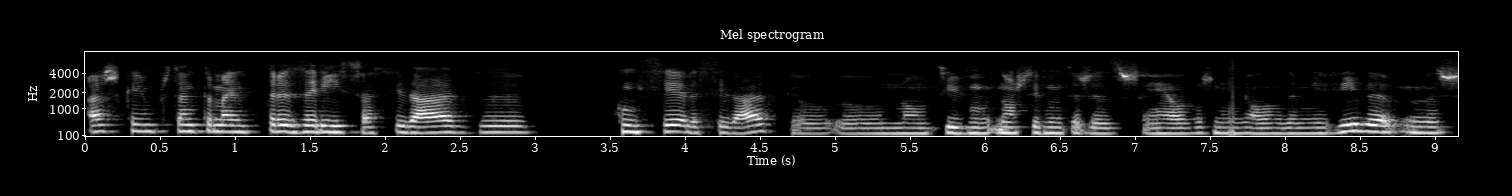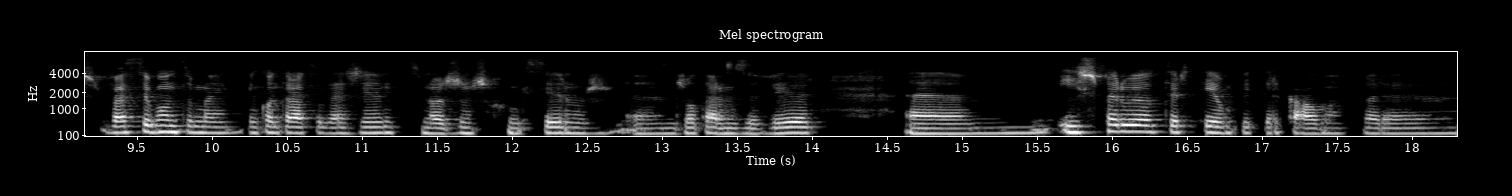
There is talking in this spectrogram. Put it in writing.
acho que é importante também trazer isso à cidade, conhecer a cidade, que eu, eu não, tive, não estive muitas vezes em Elvas ao longo da minha vida, mas vai ser bom também encontrar toda a gente, nós nos reconhecermos, uh, nos voltarmos a ver. Um, e espero eu ter tempo e ter calma para,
